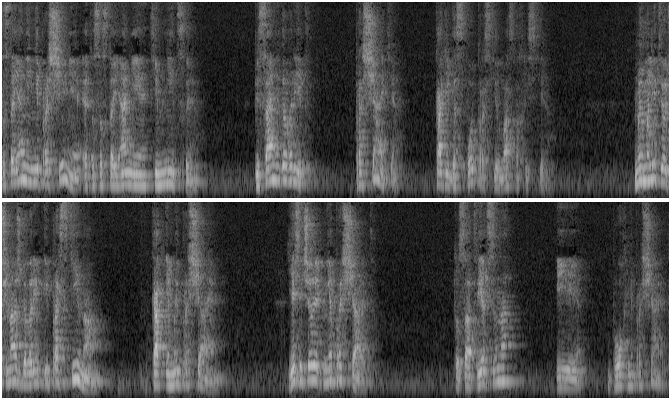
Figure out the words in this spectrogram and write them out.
Состояние непрощения – это состояние темницы. Писание говорит, прощайте, как и Господь простил вас во Христе. Мы в молитве «Отче наш» говорим «И прости нам, как и мы прощаем». Если человек не прощает, то, соответственно, и Бог не прощает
